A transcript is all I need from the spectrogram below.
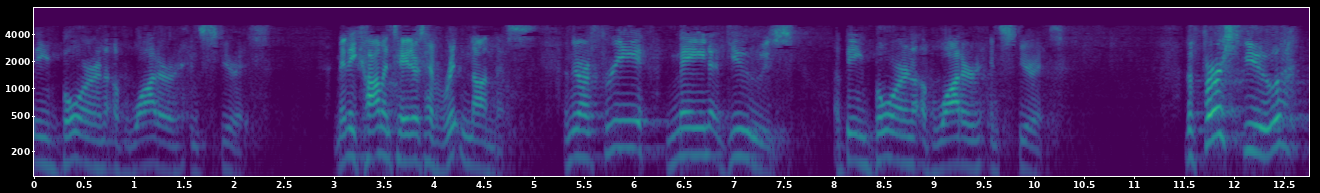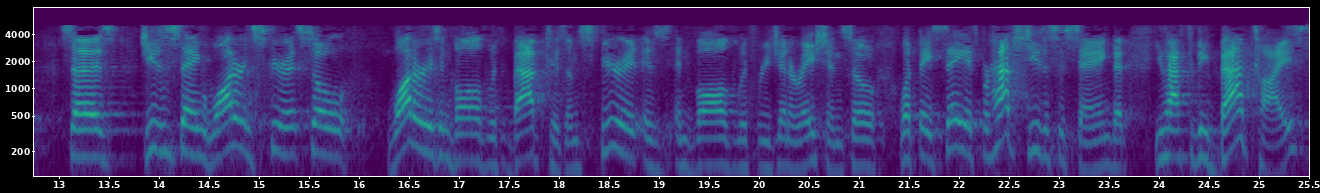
being born of water and spirit. Many commentators have written on this. And there are three main views of being born of water and spirit. The first view says Jesus is saying water and spirit, so water is involved with baptism, spirit is involved with regeneration. So what they say is perhaps Jesus is saying that you have to be baptized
